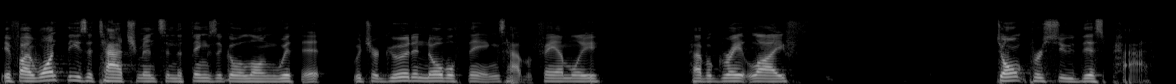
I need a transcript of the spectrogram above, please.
If I want these attachments and the things that go along with it, which are good and noble things, have a family, have a great life, don't pursue this path.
